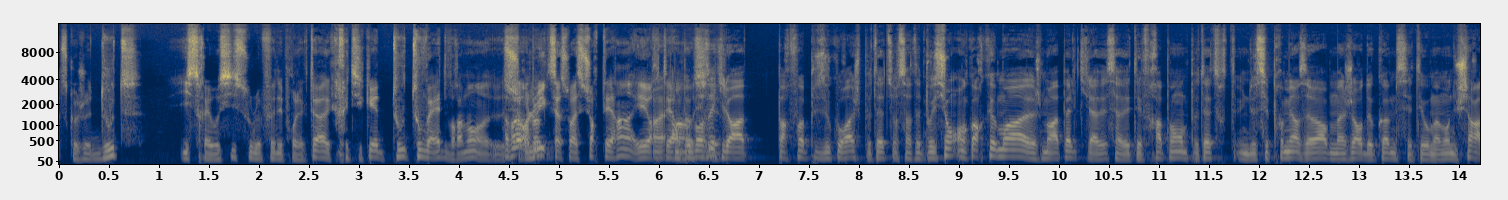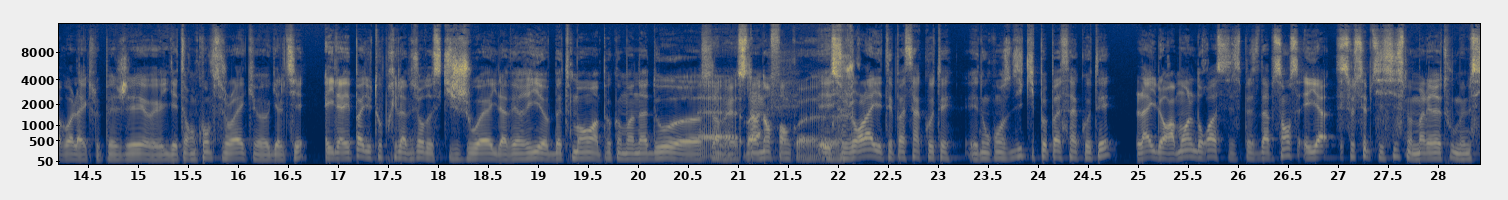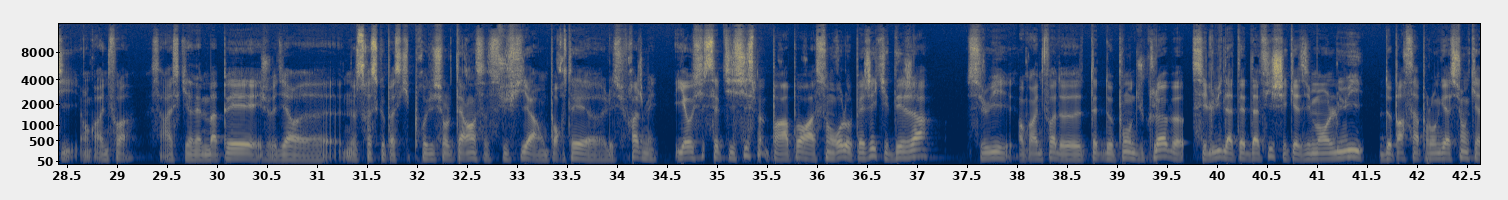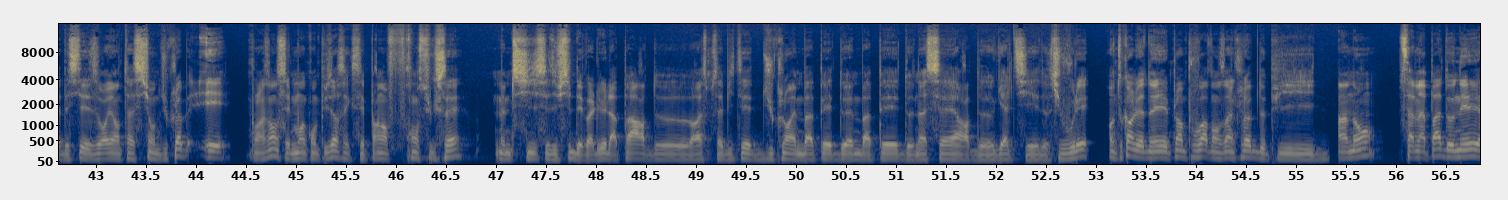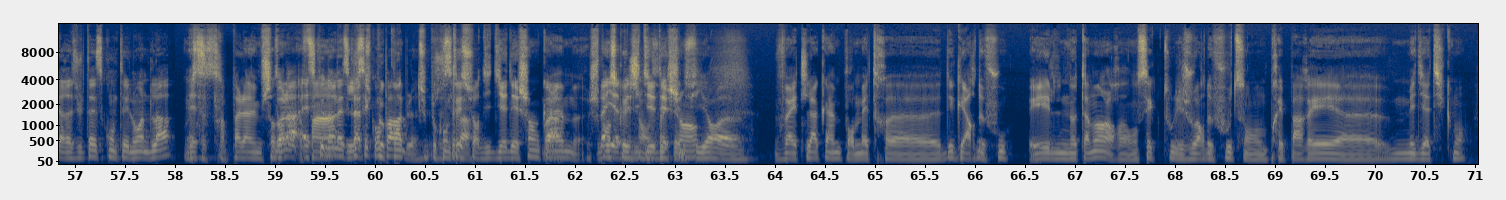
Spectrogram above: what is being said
ce que je doute, il serait aussi sous le feu des projecteurs et critiqué. Tout, tout va être vraiment euh, Après, sur lui, peut- que ça soit sur terrain et hors Ouais, terrain. on peut aussi. penser qu'il aura parfois plus de courage peut-être sur certaines positions. Encore que moi, euh, je me rappelle qu'il avait, ça avait été frappant. Peut-être une de ses premières erreurs majeures de com, c'était au moment du char à voile avec le PSG. Euh, Il était en conf ce jour-là avec Galtier et il n'avait pas du tout pris la mesure de ce qu'il jouait. Il avait ri bêtement, un peu comme un ado. euh, C'est euh, voilà. un enfant, quoi. Et ce jour-là, il était passé à côté. Et donc on se dit qu'il peut passer à côté. Là, il aura moins le droit à cette espèce d'absence. Et il y a ce scepticisme malgré tout, même si, encore une fois, ça reste Kylian Mbappé. Et je veux dire, euh, ne serait-ce que parce qu'il produit sur le terrain, ça suffit à emporter euh, les suffrages. Mais il y a aussi ce scepticisme par rapport à son rôle au PSG qui est déjà celui, encore une fois, de tête de pont du club. C'est lui la tête d'affiche. C'est quasiment lui, de par sa prolongation, qui a décidé des orientations du club. Et pour l'instant, c'est le moins qu'on puisse dire, c'est que c'est pas un franc succès même si c'est difficile d'évaluer la part de responsabilité du clan Mbappé, de Mbappé, de Nasser, de Galtier, de si vous voulez. En tout cas, on lui a donné les pleins pouvoirs dans un club depuis un an. Ça n'a pas donné les résultats escomptés, loin de là. Mais ça sera pas la même chose. Voilà, est-ce que- non, que c'est comparable com- Tu peux compter sur Didier Deschamps quand Voilà. même. Je Là, pense que Didier Deschamps figure, euh, va être là quand même pour mettre euh, des garde-fous. Et notamment, alors on sait que tous les joueurs de foot sont préparés euh, médiatiquement.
